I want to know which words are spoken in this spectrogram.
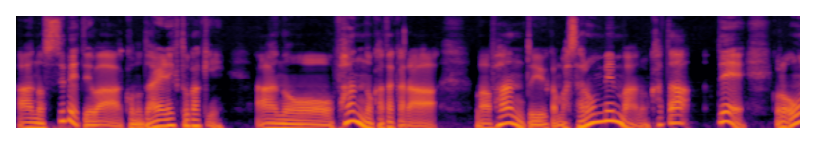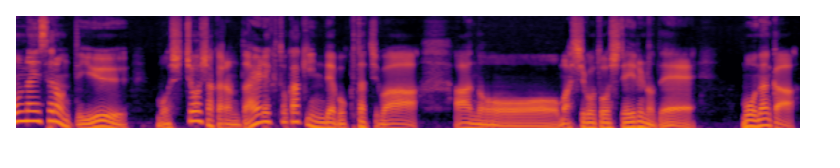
あの、すべてはこのダイレクト課金、あの、ファンの方から、まあファンというか、まあサロンメンバーの方で、このオンラインサロンっていう、もう視聴者からのダイレクト課金で僕たちは、あのまあ仕事をしているので、もうなんか、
